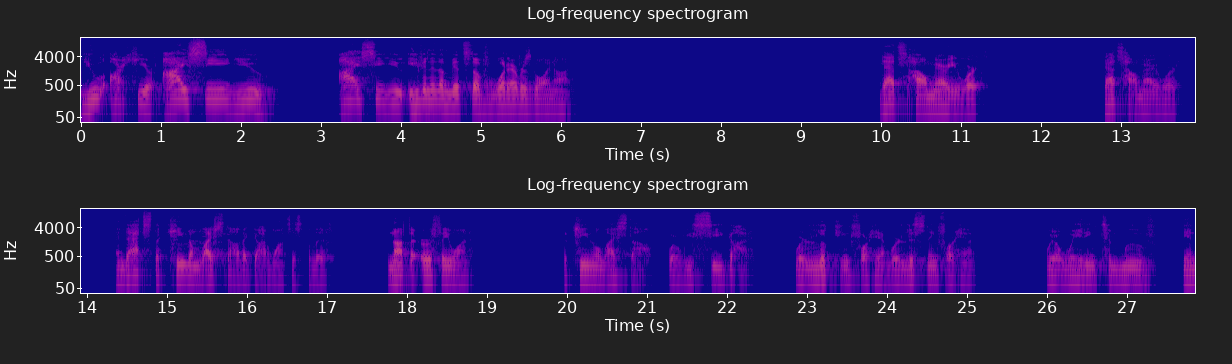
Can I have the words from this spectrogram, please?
You are here. I see you. I see you, even in the midst of whatever's going on. That's how Mary worked. That's how Mary worked. And that's the kingdom lifestyle that God wants us to live, not the earthly one, the kingdom lifestyle where we see God. We're looking for Him, we're listening for Him, we are waiting to move in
